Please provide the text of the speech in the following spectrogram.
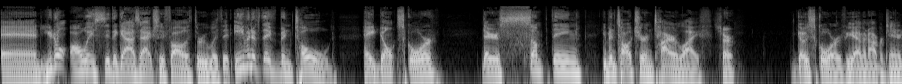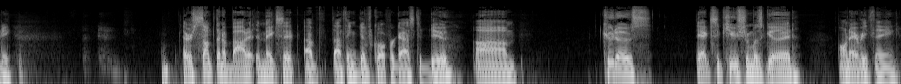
And you don't always see the guys actually follow through with it. Even if they've been told, hey, don't score, there's something you've been taught your entire life. Sure. Go score if you have an opportunity. There's something about it that makes it, I, I think, difficult for guys to do. Um, kudos. The execution was good on everything.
